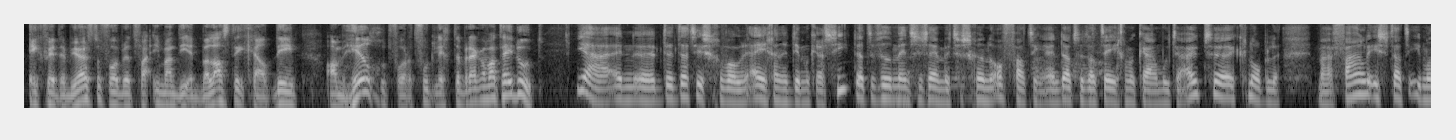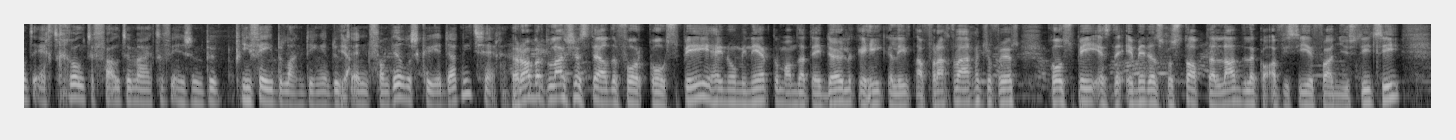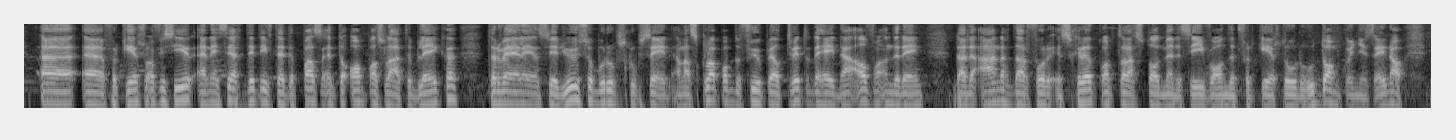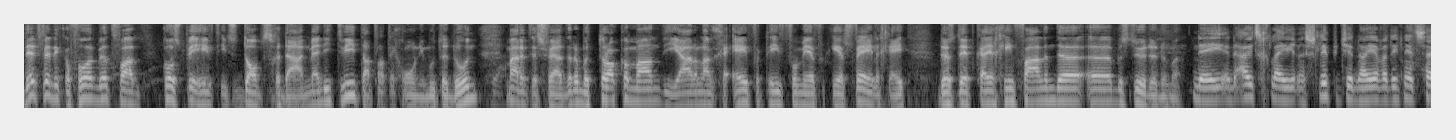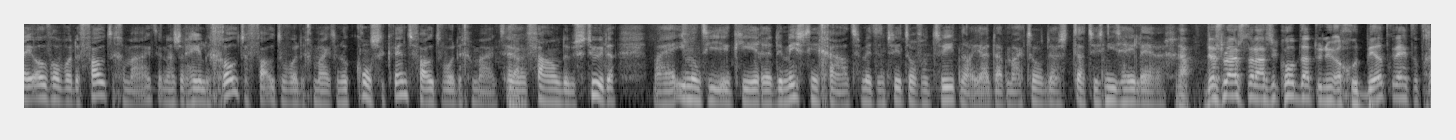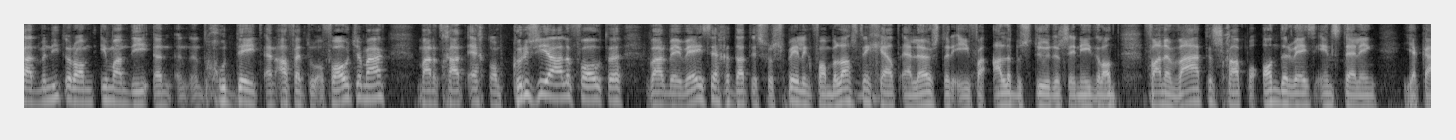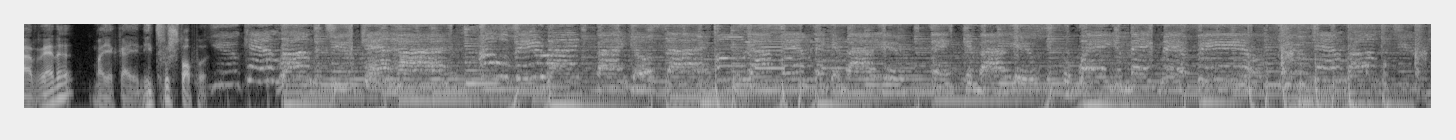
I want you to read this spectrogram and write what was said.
ik vind hem juist een voorbeeld van iemand die het belastinggeld neemt... om heel goed voor het voetlicht te brengen wat hij doet. Ja, en uh, dat is gewoon eigen aan de democratie. Dat er veel mensen zijn met verschillende opvattingen... en dat we dat tegen elkaar moeten uitknobbelen. maar falen is dat iemand echt grote fouten maakt... of in zijn privébelang dingen doet. Ja. En van Wilders kun je dat niet zeggen. Robert Lasje stelde voor Koos P. Hij nomineert hem omdat hij duidelijke hekel heeft aan vrachtwagenchauffeurs. Koos P. is de inmiddels gestopte landelijke officier van justitie. Uh, uh, verkeersofficier. En hij zegt, dit heeft hij de pas en te onpas laten blijken... terwijl hij een serieuze beroepsgroep zijn. En als klap op de vuurpijl twitterde hij naar Alfa aan de Rijn... dat de aandacht daarvoor in schril contrast stond met de 700 verkeersdoden. Hoe dom kun je zijn? Nou, dit vind ik een voorbeeld van... Cospe heeft iets doms gedaan met die tweet. Dat had hij gewoon niet moeten doen. Ja. Maar het is verder een betrokken man... die jarenlang geijverd heeft voor meer verkeersveiligheid. Dus dit kan je geen falende uh, bestuurder noemen. Nee, een uitgeleider, een slippertje. Nou ja, wat ik net zei, overal worden fouten gemaakt. En als er hele grote fouten worden gemaakt... en ook consequent fouten worden gemaakt... Ja. hebben we een falende bestuurder. Maar ja, iemand die een keer de mist in gaat met een Twitter of een tweet... nou ja, dat, maakt toch, dat, dat is niet heel erg. Nou, dus luisteraars, ik hoop dat u nu een goed beeld krijgt. Het gaat me niet erom iemand die een, een, een goed deed en af en toe een foutje maakt. Maar het gaat echt om cruciale fouten... waarbij wij zeggen dat is verspilling van belastinggeld. En luister even, alle bestuurders in Nederland... van een waterschap, een onderwijsinstelling. Je kan rennen, maar je kan je niet verstoppen. You can run, but you can't hide.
